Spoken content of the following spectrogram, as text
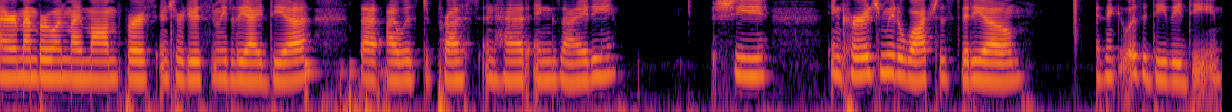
I remember when my mom first introduced me to the idea that I was depressed and had anxiety. She encouraged me to watch this video. I think it was a DVD.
